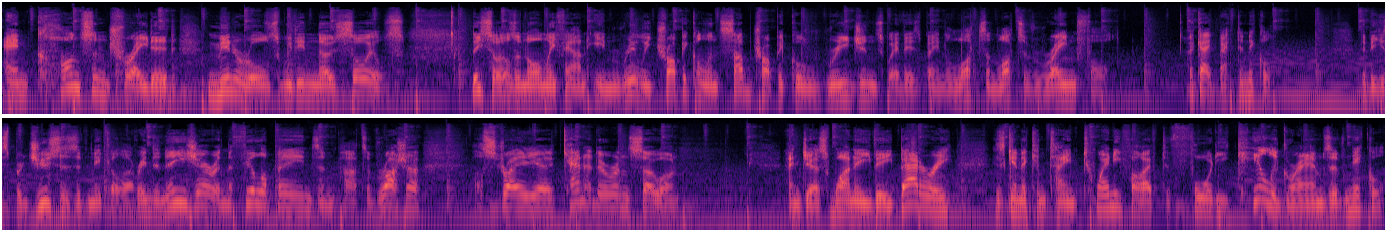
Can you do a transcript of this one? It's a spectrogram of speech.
and concentrated minerals within those soils. These soils are normally found in really tropical and subtropical regions where there's been lots and lots of rainfall. Okay, back to nickel. The biggest producers of nickel are Indonesia and the Philippines and parts of Russia, Australia, Canada, and so on. And just one EV battery is going to contain 25 to 40 kilograms of nickel.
